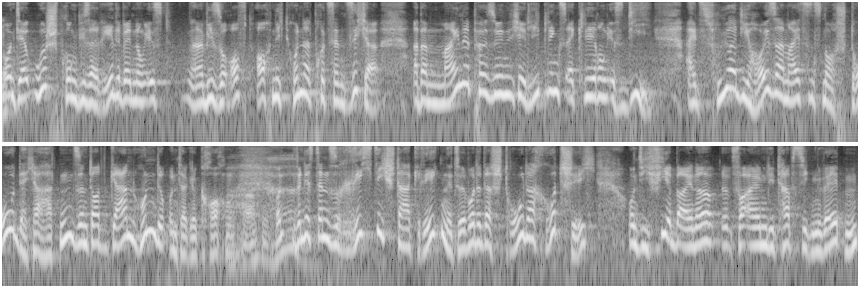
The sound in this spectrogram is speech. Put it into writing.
Und der Ursprung dieser Redewendung ist, wie so oft, auch nicht 100% sicher. Aber meine persönliche Lieblingserklärung ist die, als früher die Häuser meistens noch Strohdächer hatten, sind dort gern Hunde untergekrochen. Und wenn es dann so richtig stark regnete, wurde das Strohdach rutschig und die Vierbeiner, äh, vor allem die tapsigen Welpen,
